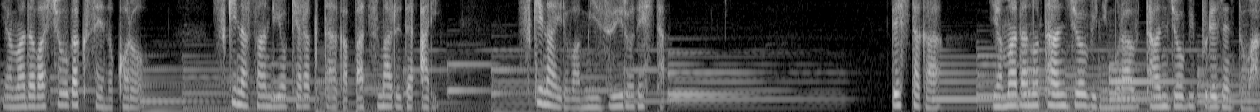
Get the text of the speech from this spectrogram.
山田は小学生の頃、好きなサンリオキャラクターがバツ丸であり、好きな色は水色でした。でしたが、山田の誕生日にもらう誕生日プレゼントは、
